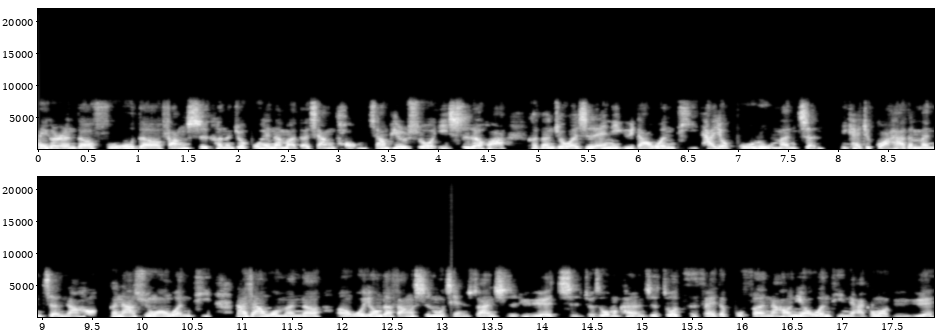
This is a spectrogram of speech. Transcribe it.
每个人的服务的方式可能就不会那么的相同。像譬如说医师的话，可能就会是，哎，你遇到问题，他有哺乳门诊，你可以去挂他的门诊，然后跟他询问问题。那像我们呢，呃，我用的方式目前算是预约制，就是我们可能是做自费的部分，然后你有问题你来跟我预约。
